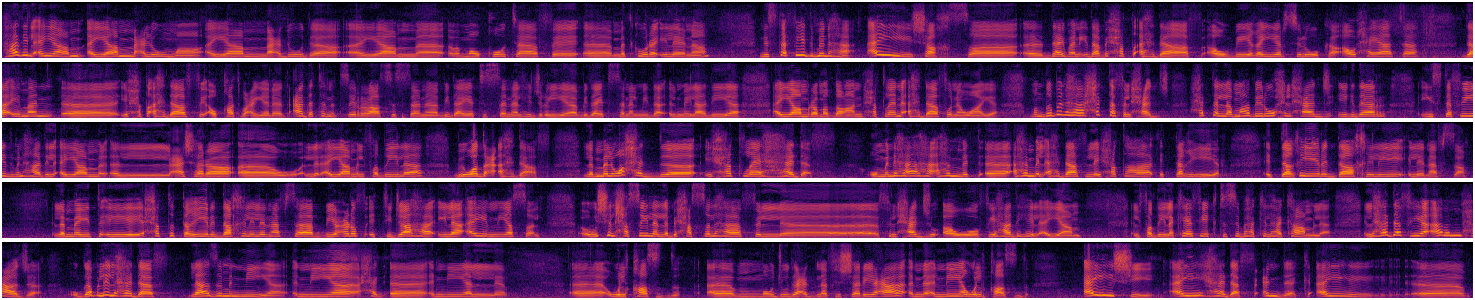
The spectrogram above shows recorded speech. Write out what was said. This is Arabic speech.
هذه الأيام أيام معلومة أيام معدودة أيام آه، موقوتة في آه، مذكورة إلينا. نستفيد منها. أي شخص دائما إذا بيحط أهداف أو بيغير سلوكه أو حياته دائما آه، يحط أهداف في أوقات معينة. عادة تصير رأس السنة بداية السنة الهجرية بداية السنة الميلادية أيام رمضان نحط لنا أهداف ونوايا. من ضمنها حتى في الحج حتى اللي ما بيروح الحج يقدر يستفيد من هذه الأيام العشرة آه، الأيام الفضيلة بوضع أهداف. لما الواحد آه، يحط له هدف ومنها أهم أهم الأهداف اللي يحطها التغيير التغيير الداخلي لنفسه. لما يحط التغيير الداخلي لنفسه بيعرف اتجاهه إلى أين يصل. وش الحصيلة اللي بيحصلها في في الحج أو في هذه الأيام؟ الفضيلة كيف يكتسبها كلها كاملة؟ الهدف هي أهم حاجة. وقبل الهدف لازم النية النية حق آه، النية ال- آه، والقصد. آه، موجودة عندنا في الشريعة أن النية والقصد. أي شيء أي هدف عندك أي آه،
